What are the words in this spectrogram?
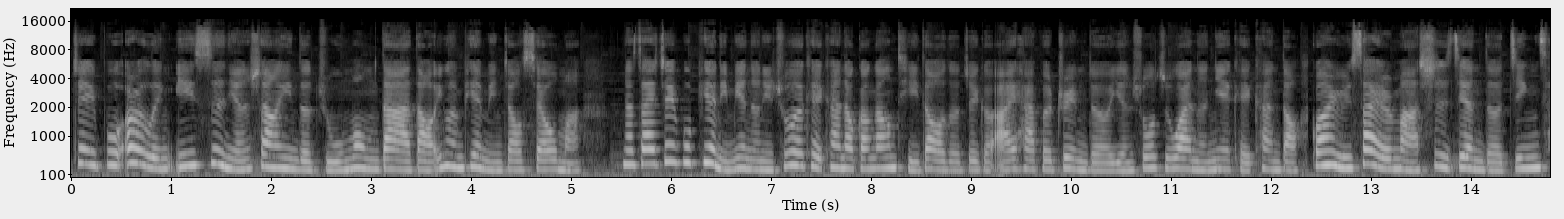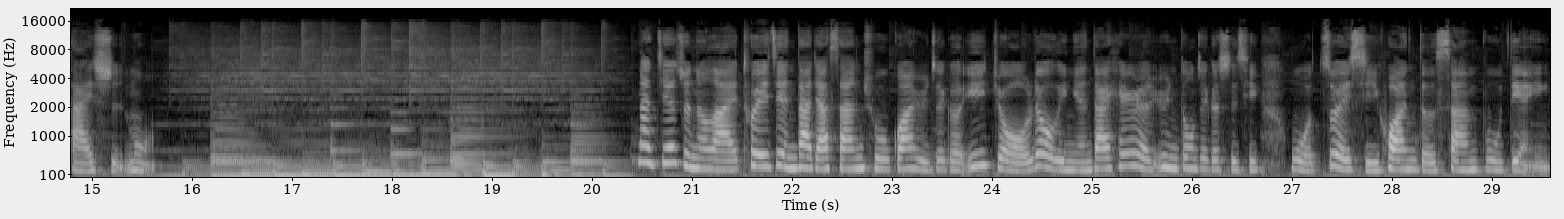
这一部二零一四年上映的《逐梦大道》，英文片名叫《Selma》。那在这部片里面呢，你除了可以看到刚刚提到的这个《I Have a Dream》的演说之外呢，你也可以看到关于塞尔玛事件的精彩始末。那接着呢，来推荐大家三出关于这个一九六零年代黑人运动这个时期我最喜欢的三部电影。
